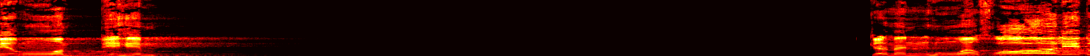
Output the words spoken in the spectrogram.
من ربهم. كمن هو خالد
